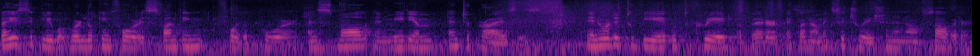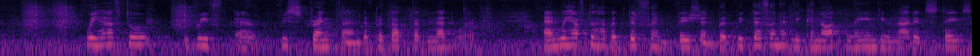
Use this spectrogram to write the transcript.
basically what we're looking for is funding for the poor and small and medium enterprises in order to be able to create a better economic situation in El Salvador. We have to re, uh, re-strengthen the productive network, and we have to have a different vision, but we definitely cannot blame the United States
